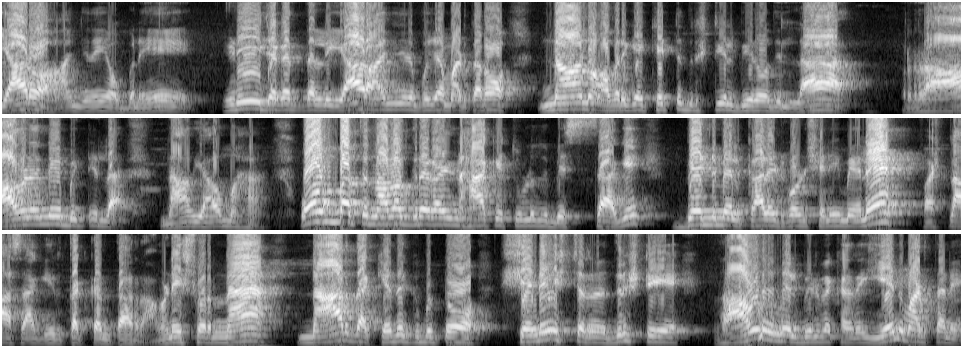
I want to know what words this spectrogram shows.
ಯಾರೋ ಆಂಜನೇಯ ಒಬ್ಬನೇ. ಇಡೀ ಜಗತ್ತಲ್ಲಿ ಯಾರು ಆಂಜನೇಯ ಪೂಜೆ ಮಾಡ್ತಾರೋ ನಾನು ಅವರಿಗೆ ಕೆಟ್ಟ ದೃಷ್ಟಿಯಲ್ಲಿ ಬೀರೋದಿಲ್ಲ. ರಾವಣನೇ ಬಿಟ್ಟಿಲ್ಲ. ನಾವು ಯಾವ ಮಹಾ? ಒಂಬತ್ತು ನವಗ್ರಹಗಳನ್ನ ಹಾಕಿ ತುಳಿದು ಬೆಸ್ಸಾಗಿ ಬೆನ್ನ ಮೇಲೆ ಕಾಲಿಟ್ಕೊಂಡು ಶನಿ ಮೇಲೆ ಫಸ್ಟ್ ಕ್ಲಾಸ್ ಆಗಿ ಇರ್ತಕ್ಕಂತ ರಾವಣೇಶ್ವರನ ನಾರ್ದ ಕೆದಕ್ಬಿಟ್ಟು ಶನೇಶ್ವರನ ದೃಷ್ಟಿ ರಾವಣನ ಮೇಲೆ ಬೀಳ್ಬೇಕಾದ್ರೆ ಏನು ಮಾಡ್ತಾನೆ?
